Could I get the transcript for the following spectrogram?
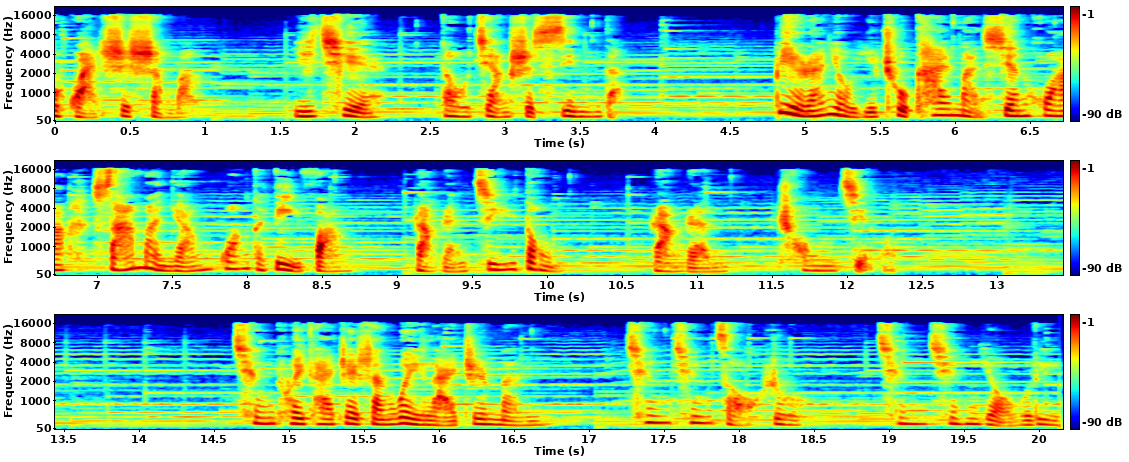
不管是什么，一切都将是新的。必然有一处开满鲜花、洒满阳光的地方，让人激动，让人憧憬。轻推开这扇未来之门，轻轻走入，轻轻游历。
